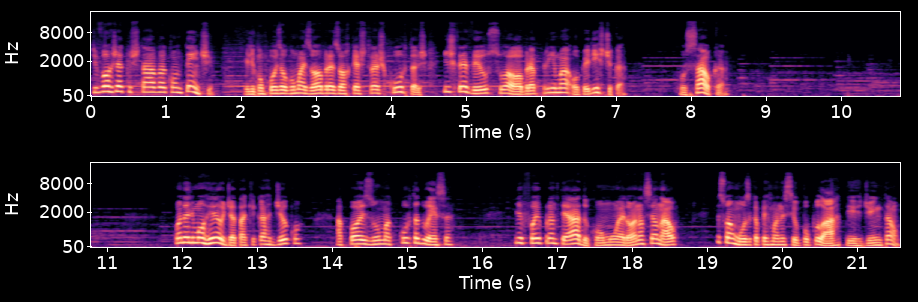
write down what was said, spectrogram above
Dvorak estava contente. Ele compôs algumas obras orquestrais curtas e escreveu sua obra-prima operística, Russalka. Quando ele morreu de ataque cardíaco, após uma curta doença, ele foi pranteado como um herói nacional e sua música permaneceu popular desde então.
